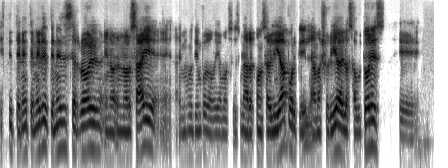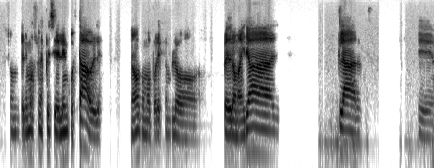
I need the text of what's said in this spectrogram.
este, tener, tener, tener ese rol en, Orsay eh, al mismo tiempo, digamos, es una responsabilidad porque la mayoría de los autores eh, tenemos una especie de elenco estable, ¿no? Como por ejemplo Pedro Mairal, Clark, eh,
